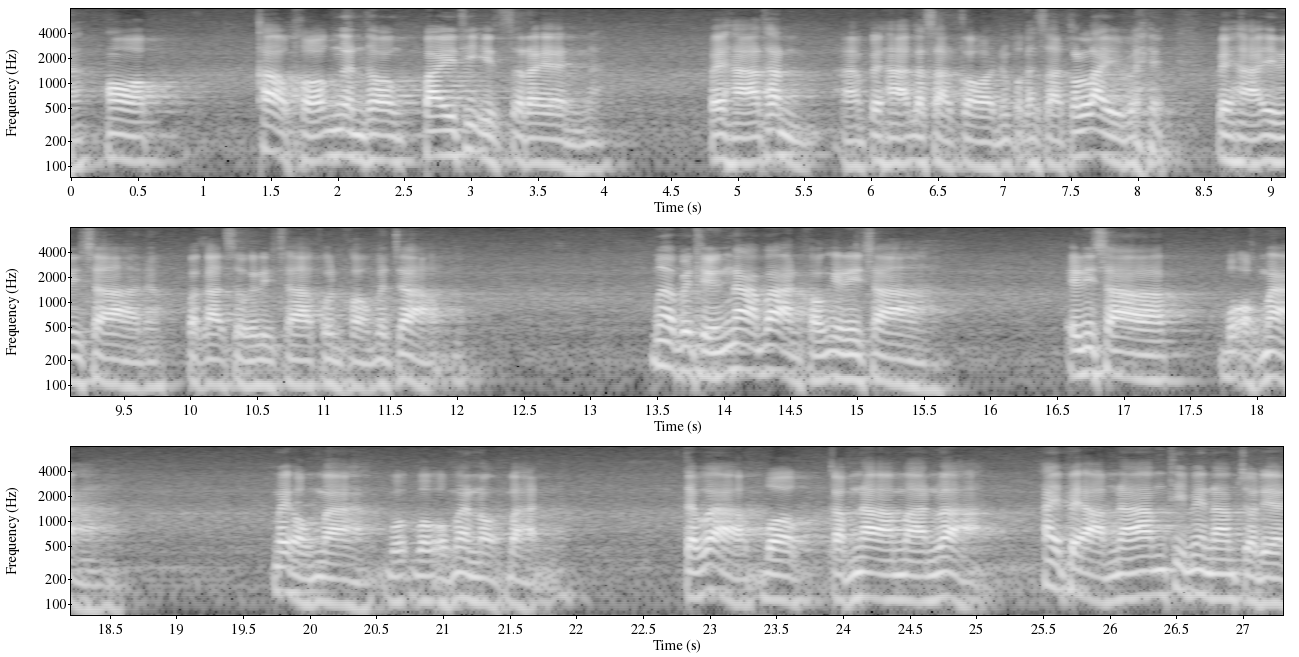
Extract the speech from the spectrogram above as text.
นะหอบข้าวของเงินทองไปที่อิสราเอลนะไปหาท่านไปหากษัตริย์ก่อนนะประกาศก็ไล่ไปไปหาเอลิชานะประกาศกเอลิชาคนของพระเจ้านะ เมื่อไปถึงหน้าบ้านของเอลิชา เอลิชาบอกออกมา ไม่ออกมาบอกบอกออกมานอกบ้าน แต่ว่าบอกกับนามามานว่า ให้ไปอาบน้ำที่แม่น้ำจอร์แดน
